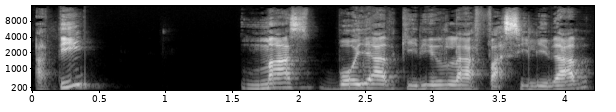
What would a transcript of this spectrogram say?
a ti, más voy a adquirir la facilidad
